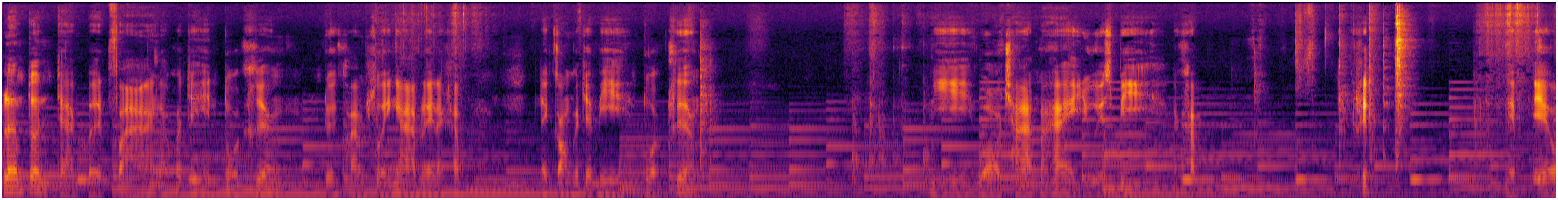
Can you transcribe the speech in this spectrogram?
เริ่มต้นจากเปิดฝาเราก็จะเห็นตัวเครื่องด้วยความสวยงามเลยนะครับ ในกล่องก็จะมีตัวเครื่องมีวอลชาร์จมาให้ USB นะครับคลิปเน็บเอว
